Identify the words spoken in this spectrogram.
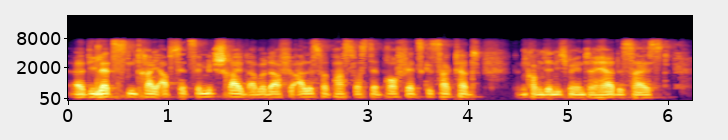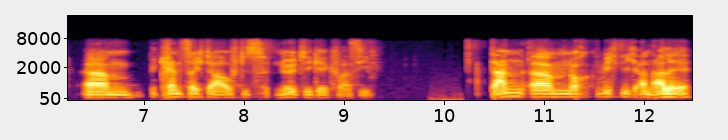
äh, die letzten drei Absätze mitschreibt, aber dafür alles verpasst, was der Prof jetzt gesagt hat, dann kommt ihr nicht mehr hinterher. Das heißt, ähm, begrenzt euch da auf das Nötige quasi. Dann ähm, noch wichtig an alle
